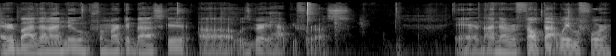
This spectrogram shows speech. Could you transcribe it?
everybody that I knew from Market Basket uh, was very happy for us. And I never felt that way before.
